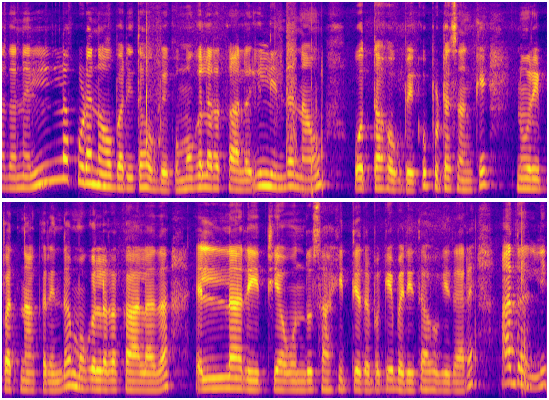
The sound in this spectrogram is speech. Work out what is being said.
ಅದನ್ನೆಲ್ಲ ಕೂಡ ನಾವು ಬರಿತಾ ಹೋಗಬೇಕು. ಮೊಘಲರ ಕಾಲ. ಇಲ್ಲಿಂದ ನಾವು ಓದ್ತಾ ಹೋಗಬೇಕು. ಪುಟ ಸಂಖ್ಯೆ ನೂರ ಇಪ್ಪತ್ನಾಲ್ಕರಿಂದ ಮೊಘಲರ ಕಾಲದ ಎಲ್ಲ ರೀತಿಯ ಒಂದು ಸಾಹಿತ್ಯದ ಬಗ್ಗೆ ಬರಿತಾ ಹೋಗಿದ್ದಾರೆ. ಅದರಲ್ಲಿ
